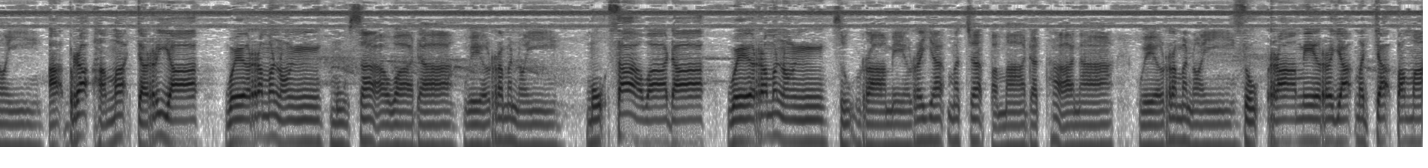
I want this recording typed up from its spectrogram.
ณอยอะบระหมจริยา เวรมณีมุสาวาดา เวรมณอยมุสาวาดา เวรมณีสุราเมระยะมัจจะปมาดัฏฐานา เวรมณอยสุราเมรยะมัจจะปมา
